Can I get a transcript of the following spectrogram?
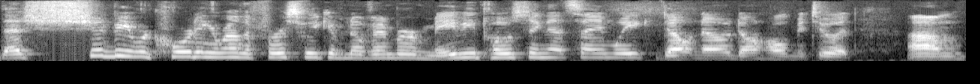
that should be recording around the first week of November, maybe posting that same week. Don't know. Don't hold me to it. Um,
